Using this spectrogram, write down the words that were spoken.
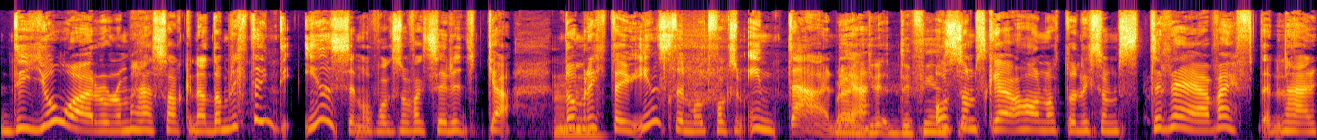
Dior och de här sakerna de riktar inte in sig mot folk som faktiskt är rika. De riktar ju in sig mot folk som inte är det. Mm. Men det finns- Och som ska ha något att liksom sträva efter, den här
